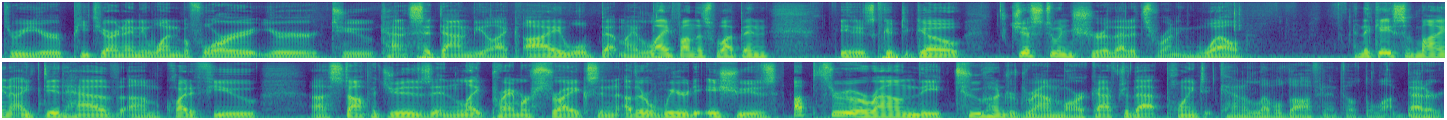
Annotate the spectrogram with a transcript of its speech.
through your PTR 91 before you're to kind of sit down and be like, I will bet my life on this weapon. It is good to go, just to ensure that it's running well. In the case of mine, I did have um, quite a few uh, stoppages and light primer strikes and other weird issues up through around the 200 round mark. After that point, it kind of leveled off and it felt a lot better.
